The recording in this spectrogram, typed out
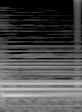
you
